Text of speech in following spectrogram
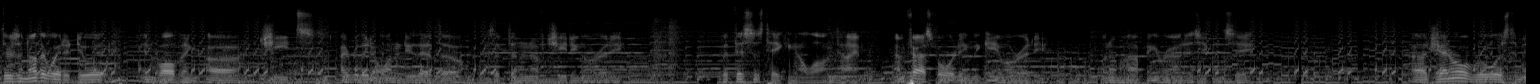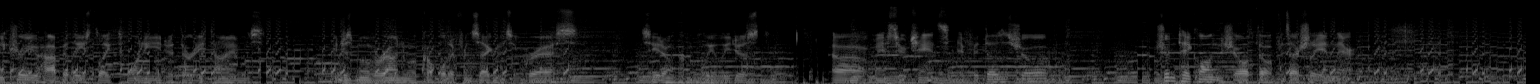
There's another way to do it involving uh, cheats. I really don't want to do that though, because I've done enough cheating already. But this is taking a long time. I'm fast forwarding the game already when I'm hopping around, as you can see. Uh, general rule is to make sure you hop at least like 20 to 30 times and just move around to a couple different segments of grass so you don't completely just uh, miss your chance if it does show up. Shouldn't take long to show up though if it's actually in there.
